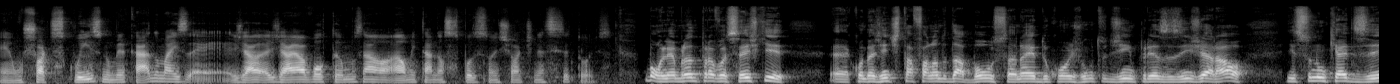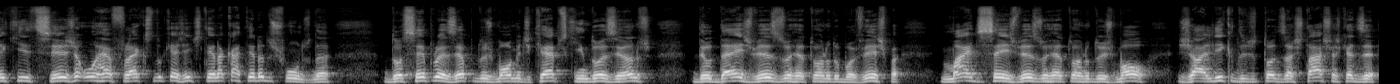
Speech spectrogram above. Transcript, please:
é, um short squeeze no mercado, mas é, já, já voltamos a, a aumentar nossas posições short nesses setores. Bom, lembrando para vocês que é, quando a gente está falando da bolsa né, e do conjunto de empresas em geral, isso não quer dizer que seja um reflexo do que a gente tem na carteira dos fundos. Né? Dou sempre o exemplo dos small mid caps, que em 12 anos deu 10 vezes o retorno do Bovespa, mais de 6 vezes o retorno do small, já líquido de todas as taxas. Quer dizer,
